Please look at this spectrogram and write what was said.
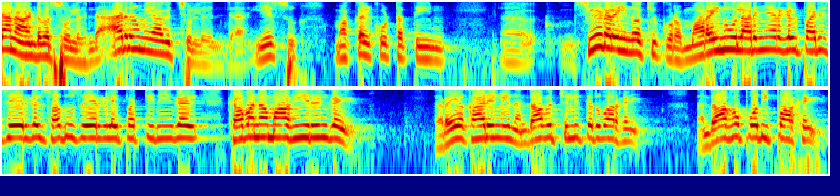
தான் ஆண்டவர் சொல்லுகின்றார் அருமையாக சொல்லுகின்றார். இயேசு மக்கள் கூட்டத்தையும் சீடரை நோக்கி கூற மறைநூல் அறிஞர்கள் பரிசெயர்கள் சதுசெயர்களை பற்றி நீங்கள் கவனமாக இருங்கள். நிறைய காரியங்களை நன்றாக சொல்லித் தருவார்கள் நன்றாக போதிப்பார்கள்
